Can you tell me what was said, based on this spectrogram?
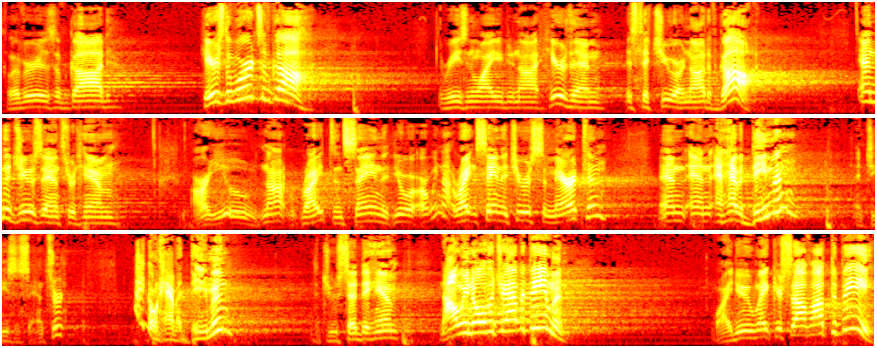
Whoever is of God hears the words of God. The reason why you do not hear them is that you are not of God. And the Jews answered him, Are you not right in saying that you are, are we not right in saying that you're a Samaritan and, and, and have a demon? And Jesus answered, I don't have a demon. The Jews said to him, Now we know that you have a demon. Why do you make yourself out to be?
